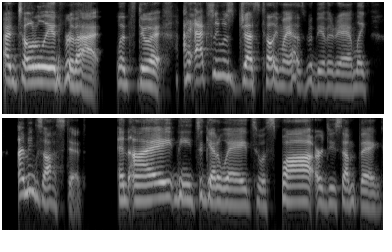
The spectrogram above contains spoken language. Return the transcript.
I'm totally in for that. Let's do it. I actually was just telling my husband the other day, I'm like, I'm exhausted and I need to get away to a spa or do something.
